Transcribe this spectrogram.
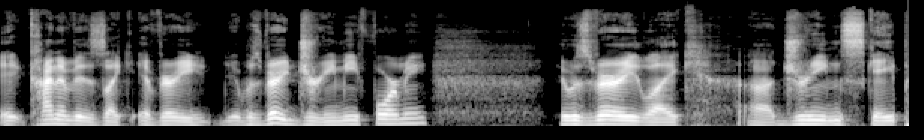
It kind of is like a very it was very dreamy for me it was very like uh, dreamscape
